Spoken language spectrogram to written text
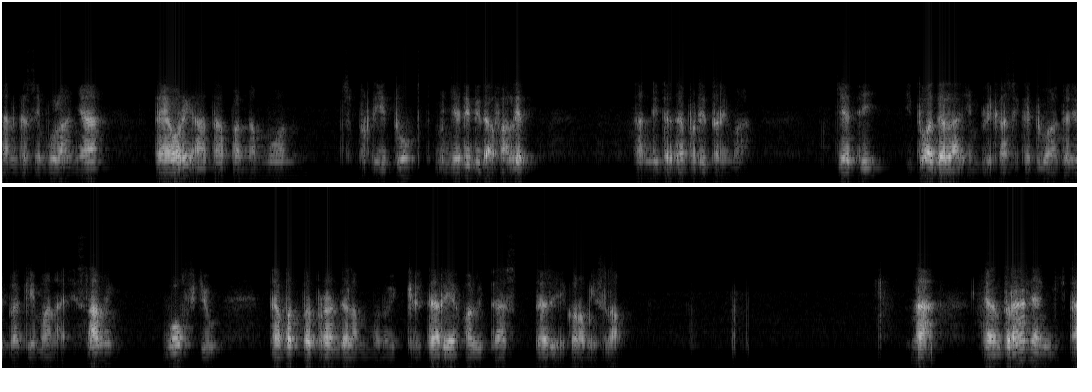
Dan kesimpulannya, teori atau penemuan seperti itu menjadi tidak valid tidak dapat diterima. Jadi, itu adalah implikasi kedua dari bagaimana Islamic worldview dapat berperan dalam memenuhi kriteria validitas dari ekonomi Islam. Nah, yang terakhir yang kita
